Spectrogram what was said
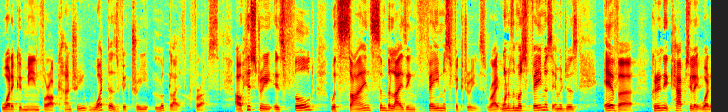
what it could mean for our country. What does victory look like for us? Our history is filled with signs symbolizing famous victories, right? One of the most famous images ever couldn't encapsulate what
